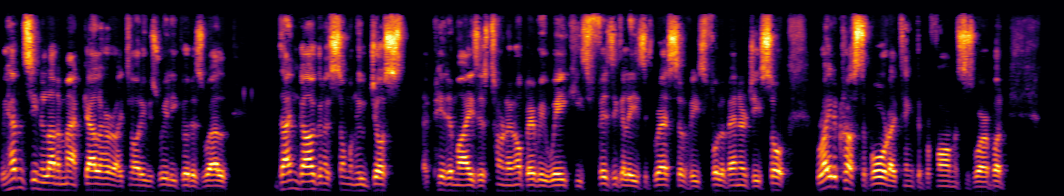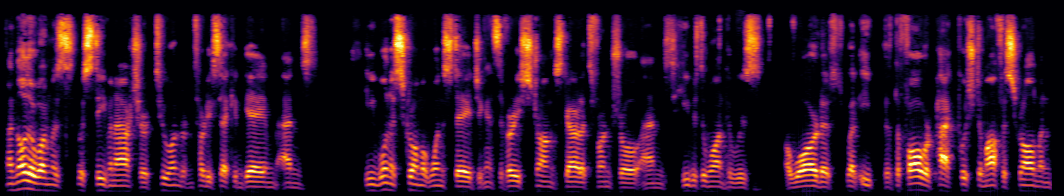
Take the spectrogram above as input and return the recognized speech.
We haven't seen a lot of Matt Gallagher. I thought he was really good as well. Dan Goggin is someone who just epitomizes turning up every week. He's physical, he's aggressive, he's full of energy. So right across the board, I think the performances were. But another one was was Stephen Archer, 232nd game, and he won a scrum at one stage against a very strong Scarlets front row, and he was the one who was awarded. Well, he, the, the, forward pack pushed him off a scrum, and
